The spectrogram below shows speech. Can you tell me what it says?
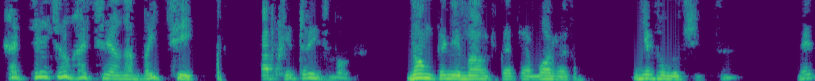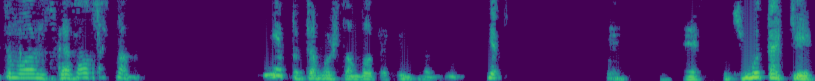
хотеть он хотел обойти, обхитрить Бога. Но он понимал, что это может не получиться. Поэтому он сказал так Не потому, что он был таким Нет. Э, почему таки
